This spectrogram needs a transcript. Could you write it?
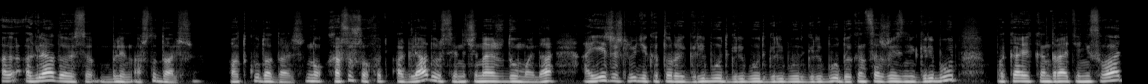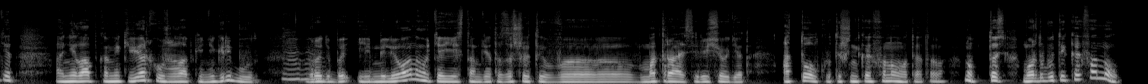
оглядывайся, блин, а что дальше? Откуда дальше? Ну, хорошо, что хоть оглядываешься и начинаешь думать, да? А есть же люди, которые гребут, гребут, гребут, гребут, до конца жизни гребут, пока их Кондратий не схватит, они лапками кверху уже лапки не гребут. Угу. Вроде бы и миллионы у тебя есть там где-то зашиты в, в матрасе или еще где-то. А толку? Ты же не кайфанул от этого. Ну, то есть, может быть, ты кайфанул,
